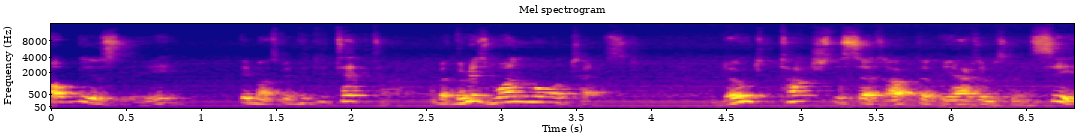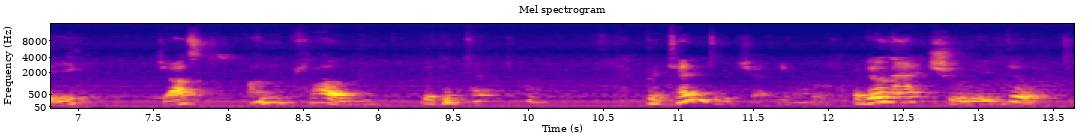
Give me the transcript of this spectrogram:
Obviously, it must be the detector. But there is one more test. Don't touch the setup that the atoms can see, just unplug the detector. Pretend to be checking, but don't actually do it.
